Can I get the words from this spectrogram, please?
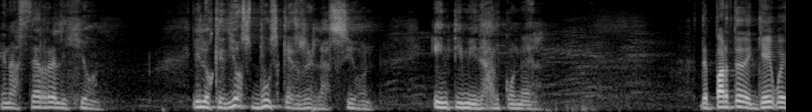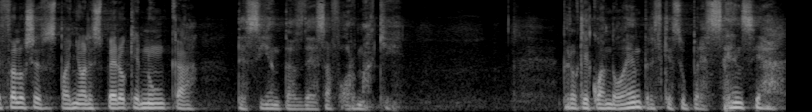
en hacer religión. Y lo que Dios busca es relación, intimidad con Él. De parte de Gateway Fellowship Español, espero que nunca te sientas de esa forma aquí. Pero que cuando entres, que su presencia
